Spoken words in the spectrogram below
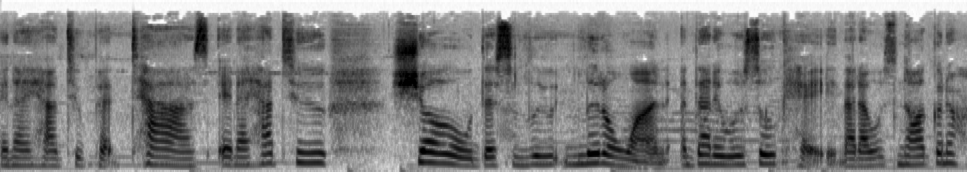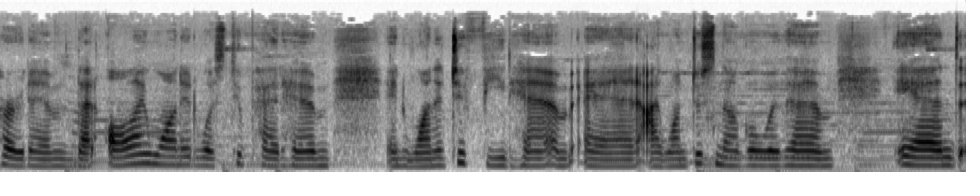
and I had to pet Taz and I had to show this little one that it was okay, that I was not going to hurt him, that all I wanted was to pet him and wanted to feed him and I want to snuggle with him. And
